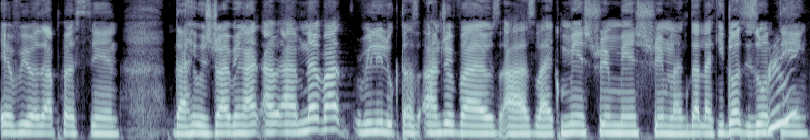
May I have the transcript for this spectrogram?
every other person that he was driving. I, I I've never really looked at Andre Vibez as like mainstream, mainstream like that. Like he does his own thing.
